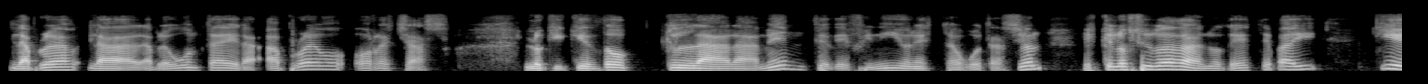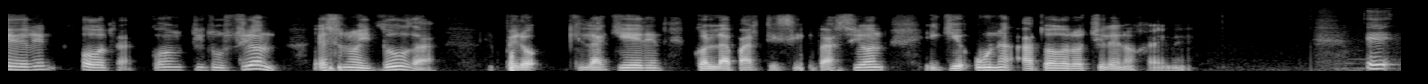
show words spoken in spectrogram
la, prueba, la pregunta era, ¿apruebo o rechazo? Lo que quedó claramente definido en esta votación es que los ciudadanos de este país quieren otra constitución, eso no hay duda, pero que la quieren con la participación y que una a todos los chilenos, Jaime. Eh,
